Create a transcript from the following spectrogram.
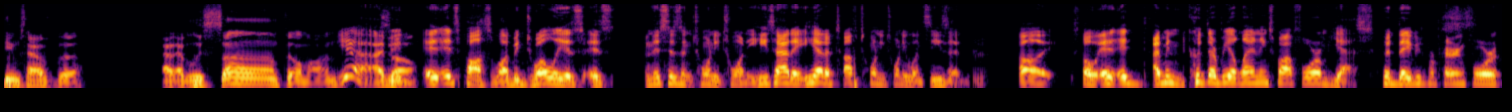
teams have the have at least some film on. Yeah, I mean, it, it's possible. I mean, Dwelley is is, and this isn't 2020. He's had a he had a tough 2021 season. Uh, so it, it I mean, could there be a landing spot for him? Yes. Could they be preparing for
